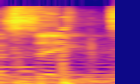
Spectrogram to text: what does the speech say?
I say.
